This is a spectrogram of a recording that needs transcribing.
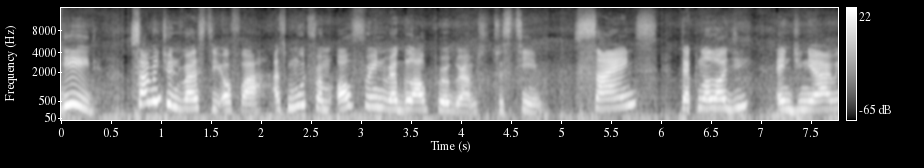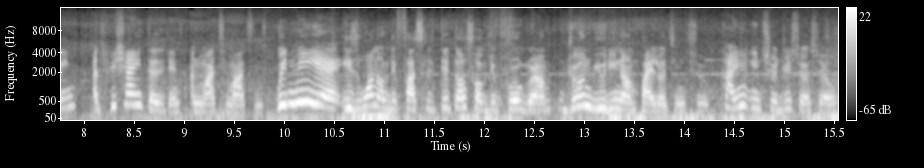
Indeed, Summit University Offa has moved from offering regular programs to STEAM, science, technology, engineering, artificial intelligence and mathematics. With me here is one of the facilitators of the program, Drone Building and Piloting too. Can you introduce yourself?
